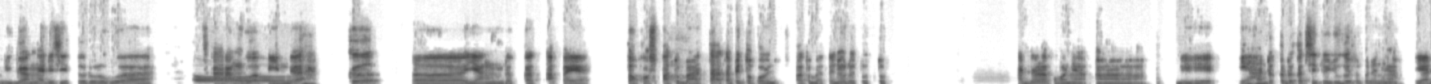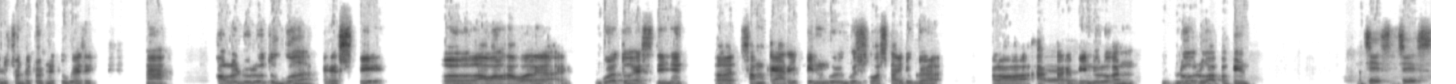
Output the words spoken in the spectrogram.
di gangnya di situ dulu gue Oh. sekarang gue pindah ke eh, yang dekat apa ya toko sepatu bata tapi toko sepatu batanya udah tutup adalah pokoknya eh, di ya deket-deket situ juga sebenarnya ya di condet-condet juga sih nah kalau dulu tuh gue SD eh, awal-awal ya gue tuh SD-nya eh, sama kayak Arifin gue gue swasta juga kalau Iya. Arifin dulu kan lu lu apa pin Cis, Cis,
